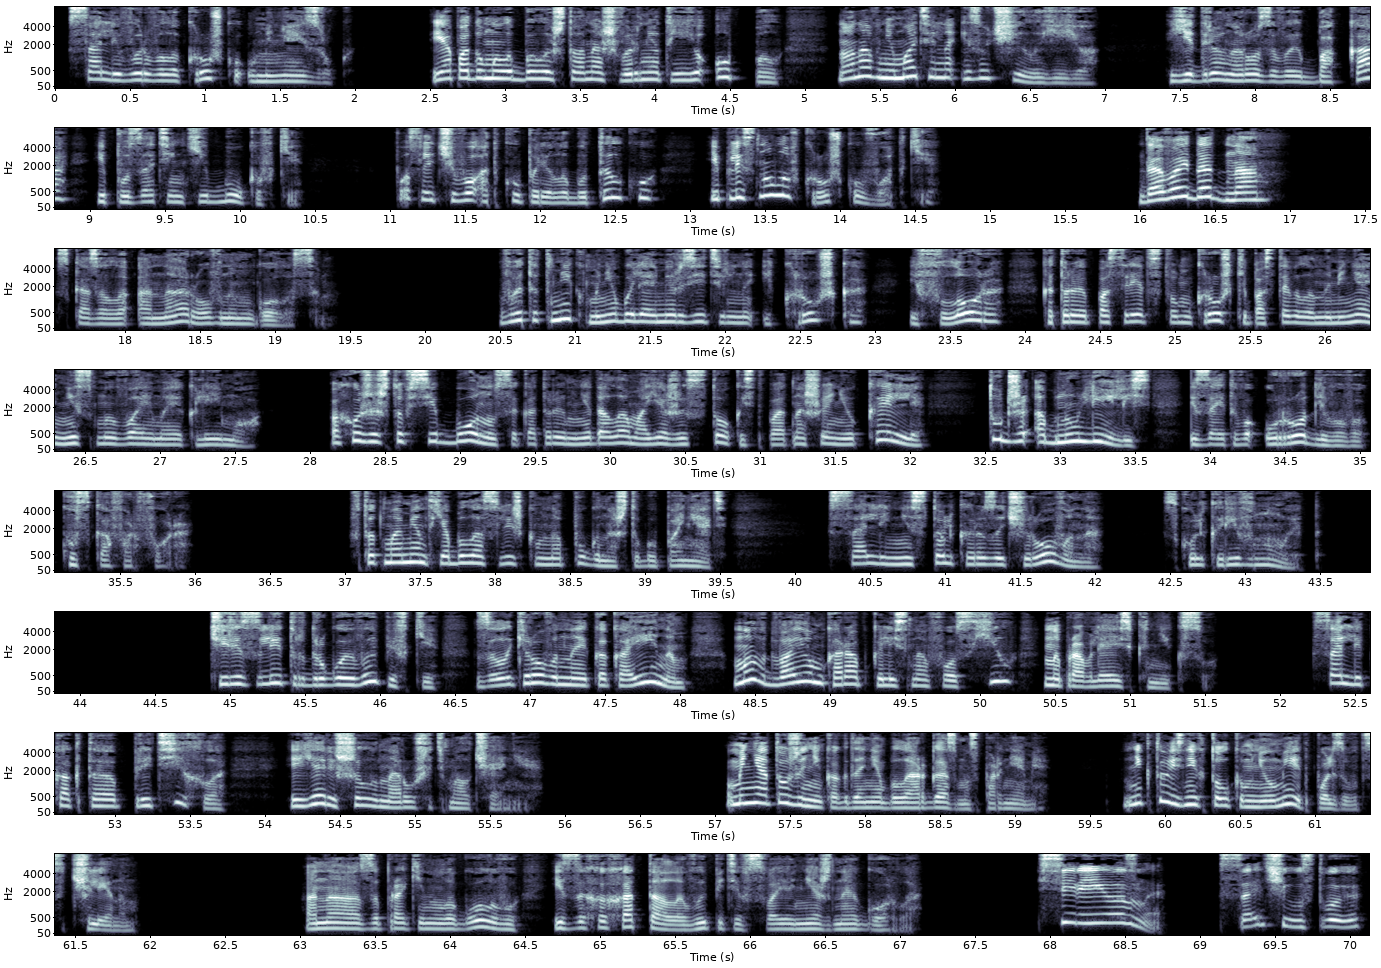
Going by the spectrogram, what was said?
Салли вырвала кружку у меня из рук. Я подумала было, что она швырнет ее об пол, но она внимательно изучила ее ядрёно-розовые бока и пузатенькие буковки, после чего откупорила бутылку и плеснула в кружку водки. «Давай до дна», — сказала она ровным голосом. В этот миг мне были омерзительны и кружка, и флора, которая посредством кружки поставила на меня несмываемое клеймо. Похоже, что все бонусы, которые мне дала моя жестокость по отношению к Элли, тут же обнулились из-за этого уродливого куска фарфора. В тот момент я была слишком напугана, чтобы понять. Салли не столько разочарована, сколько ревнует. Через литр другой выпивки, залакированные кокаином, мы вдвоем карабкались на Фосс-Хилл, направляясь к Никсу. Салли как-то притихла, и я решила нарушить молчание. У меня тоже никогда не было оргазма с парнями. Никто из них толком не умеет пользоваться членом. Она запрокинула голову и захохотала, выпитив свое нежное горло. Серьезно? Сочувствую.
